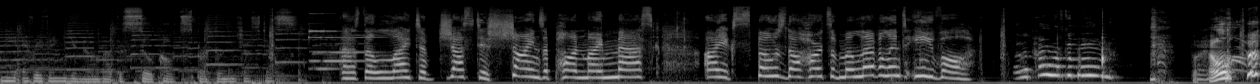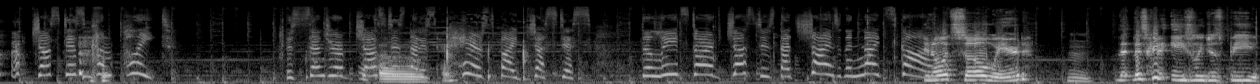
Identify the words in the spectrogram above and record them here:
me everything you know about the so-called sparkling justice? As the light of justice shines upon my mask, I expose the hearts of malevolent evil. By the power of the moon. the hell? Justice complete. The center of justice that is pierced by justice. The lead star of justice that shines in the night sky. You know what's so weird? Hmm. Th- this could easily just be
